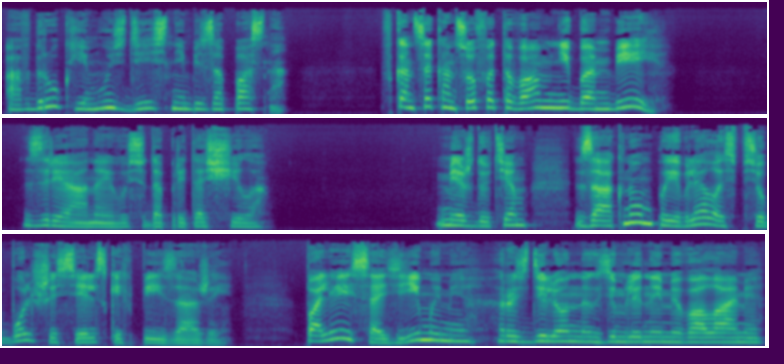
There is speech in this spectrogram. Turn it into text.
А вдруг ему здесь небезопасно? В конце концов, это вам не Бомбей. Зря она его сюда притащила. Между тем, за окном появлялось все больше сельских пейзажей полей с озимами, разделенных земляными валами,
